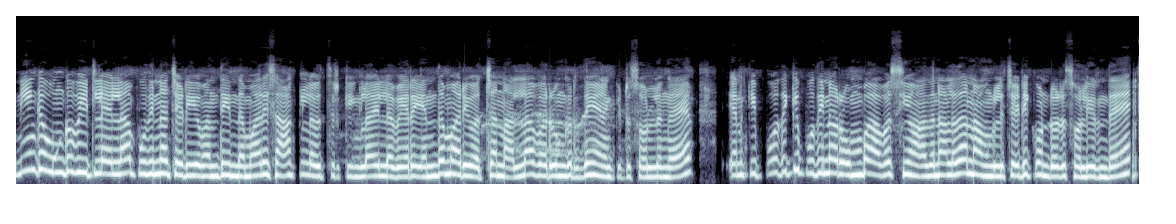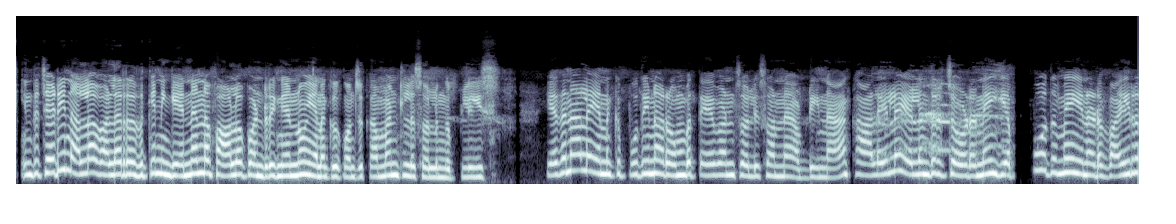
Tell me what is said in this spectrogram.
நீங்க உங்க வீட்ல எல்லாம் புதினா செடியை வந்து இந்த மாதிரி சாக்குல வச்சிருக்கீங்களா? இல்ல வேற எந்த மாதிரி வச்சா நல்லா வருங்கிறதையும் என்கிட்ட சொல்லுங்க. எனக்கு இப்போதைக்கு புதினா ரொம்ப அவசியம். அதனால தான் நான் உங்களை செடி கொண்டு வர சொல்லியிருந்தேன். இந்த செடி நல்லா வளர்றதுக்கு நீங்கள் என்னென்ன ஃபாலோ பண்ணுறீங்கன்னு எனக்கு கொஞ்சம் கமெண்ட்டில் சொல்லுங்கள் ப்ளீஸ் எதனால் எனக்கு புதினா ரொம்ப தேவைன்னு சொல்லி சொன்னேன் அப்படின்னா காலையில் எழுந்திரிச்ச உடனே எப் எப்போதுமே என்னோட வயிறு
